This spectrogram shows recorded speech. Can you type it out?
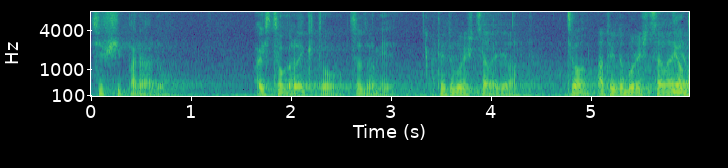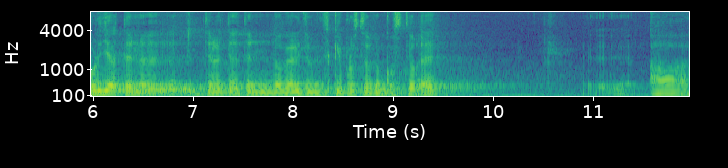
se vší parádou. A i s tou elektou, co tam je. A ty to budeš celé dělat? Co? A ty to budeš celé Já dělat? budu dělat ten, ten, ten, ten nový liturgický prostor v tom kostele. A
